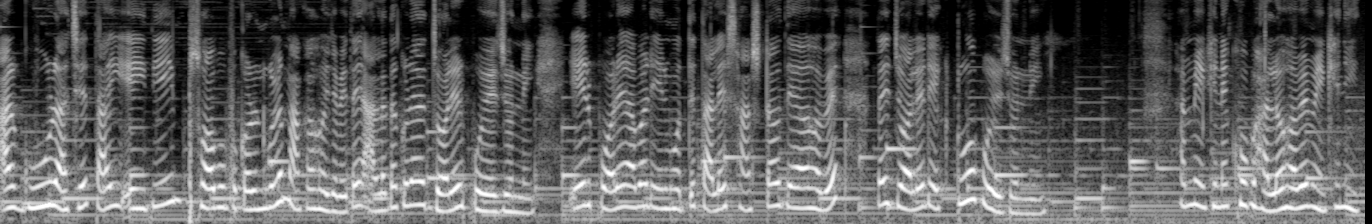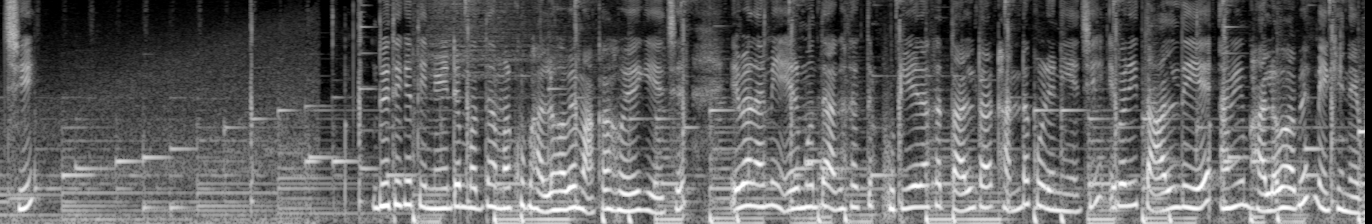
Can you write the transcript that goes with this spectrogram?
আর গুড় আছে, তাই এই দিয়েই সব উপকরণগুলো মাখা হয়ে যাবে। তাই আলাদা করে আর জলের প্রয়োজন নেই। এরপরে আবার এর মধ্যে তালের শাঁসটাও দেওয়া হবে, তাই জলের একটুও প্রয়োজন নেই। আমি এখানে খুব ভালোভাবে মেখে নিচ্ছি। দুই থেকে তিন মিনিটের মধ্যে আমার খুব ভালোভাবে মাখা হয়ে গিয়েছে। এবার আমি এর মধ্যে আগে থাকতে ফুটিয়ে রাখা তালটা ঠান্ডা করে নিয়েছি। এবার এই তাল দিয়ে আমি ভালোভাবে মেখে নেব।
